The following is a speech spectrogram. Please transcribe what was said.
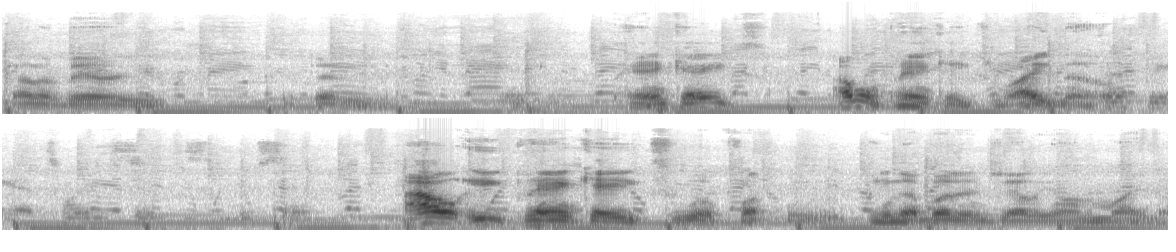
kind of very. That is? Pancakes? I want pancakes right now. Definitely got 26%. I'll eat pancakes with fucking peanut butter and jelly on them right now.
